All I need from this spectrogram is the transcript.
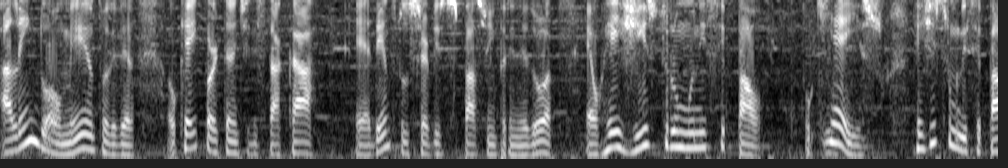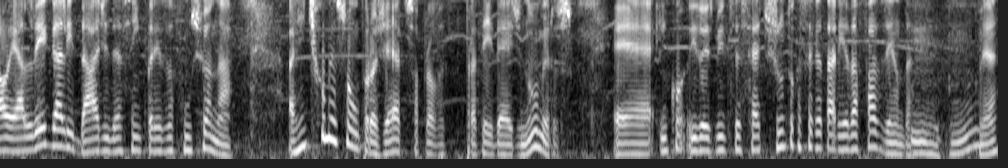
além do aumento, Oliveira, o que é importante destacar é, dentro do Serviço de Espaço Empreendedor é o registro municipal. O que é isso? Registro municipal é a legalidade dessa empresa funcionar. A gente começou um projeto, só para ter ideia de números, é, em, em, 2017, junto com a Secretaria da Fazenda. Uhum. Né?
